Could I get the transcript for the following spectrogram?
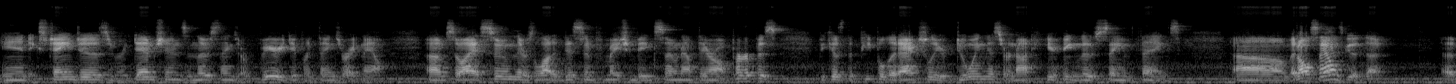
in exchanges and redemptions and those things, are very different things right now. Um, so I assume there's a lot of disinformation being sown out there on purpose because the people that actually are doing this are not hearing those same things. Um, it all sounds good though. Uh,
